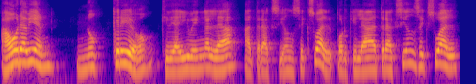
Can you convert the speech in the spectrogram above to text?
Ahora bien, no creo que de ahí venga la atracción sexual, porque la atracción sexual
